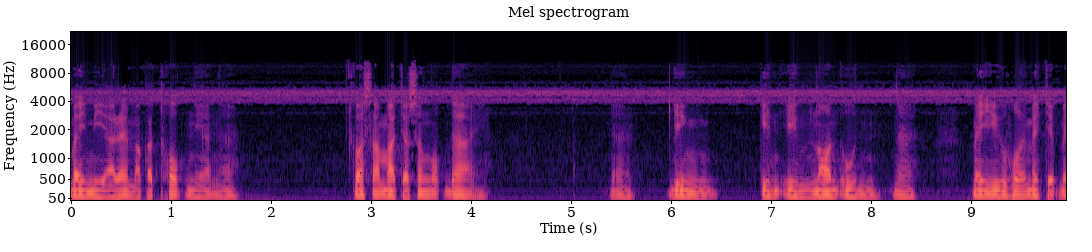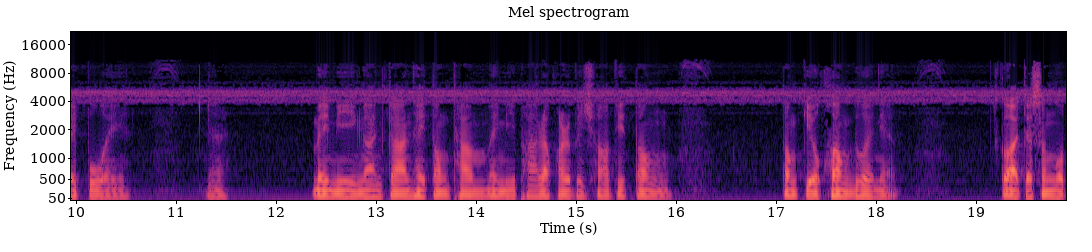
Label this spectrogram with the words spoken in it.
ไม่มีอะไรมากระทบเนี่ยนะ ก็สามารถจะสงบได้นะยิ่งกินอิ่มนอนอุ่นนะไม่หิวโหยไม่เจ็บไม่ป่วยนะไม่มีงานการให้ต้องทำไม่มีภาระความรับผิดชอบที่ต้อง ต้องเกี่ยวข้องด้วยเนี่ย ก็อาจจะสงบ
